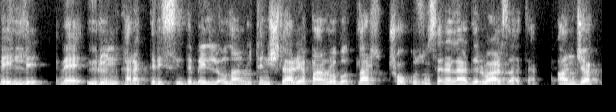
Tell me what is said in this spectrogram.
belli ve ürün karakteristiği de belli olan rutin işler yapan robotlar çok uzun senelerdir var zaten. Ancak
